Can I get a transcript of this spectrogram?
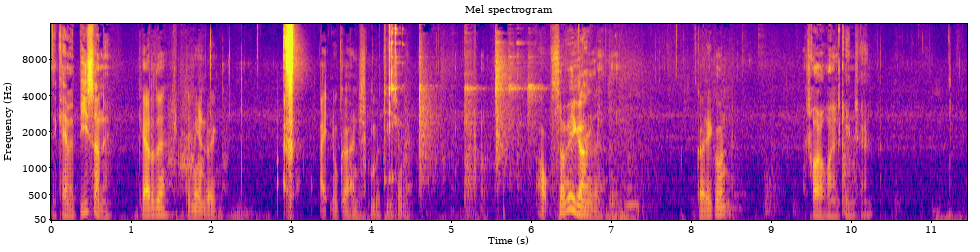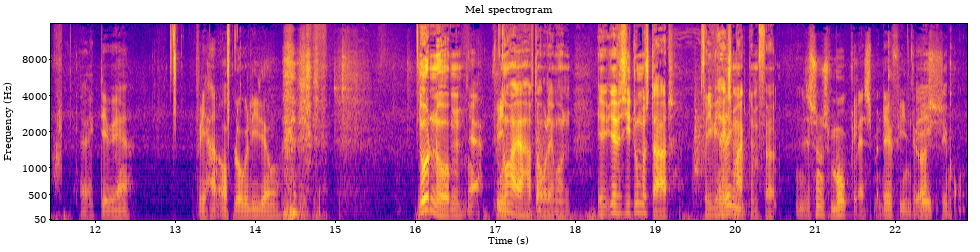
Jeg kan med biserne. Kan du det? Det mener du ikke. Ej, ej nu gør han det sgu med biserne. Au, Så er vi i gang. Gør det ikke ondt? Jeg tror, der røg en genstand. Det er ikke det værd. Fordi en oplukker lige derovre. Nu er den åben. Ja, fint. Nu har jeg haft overlag i munden. Jeg, jeg vil sige, du må starte. Fordi vi Jeg har ikke smagt dem før. Det er sådan små glas, men det er fint. Det er Det, også, ikke, det går.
